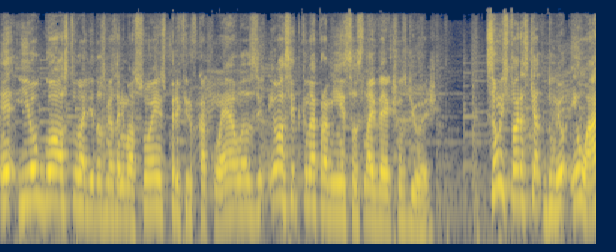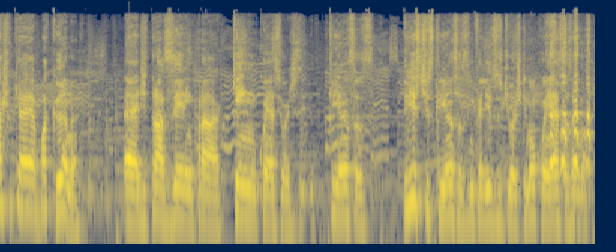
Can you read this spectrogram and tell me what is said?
E, e eu gosto ali das minhas animações, prefiro ficar com elas. Eu aceito que não é pra mim essas live actions de hoje. São histórias que do meu eu acho que é bacana é, de trazerem pra quem não conhece hoje, crianças tristes crianças infelizes de hoje que não conhecem as animações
